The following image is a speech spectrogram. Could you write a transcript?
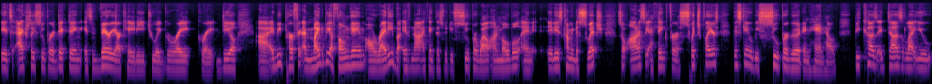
It's actually super addicting. It's very arcadey to a great, great deal. Uh, it'd be perfect. It might be a phone game already, but if not, I think this would do super well on mobile, and it is coming to Switch. So honestly, I think for Switch players, this game would be super good in handheld because it does let you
